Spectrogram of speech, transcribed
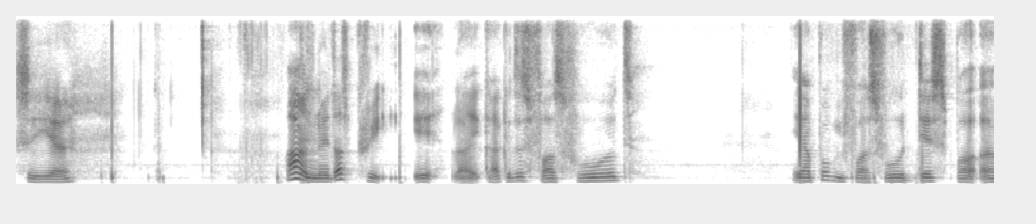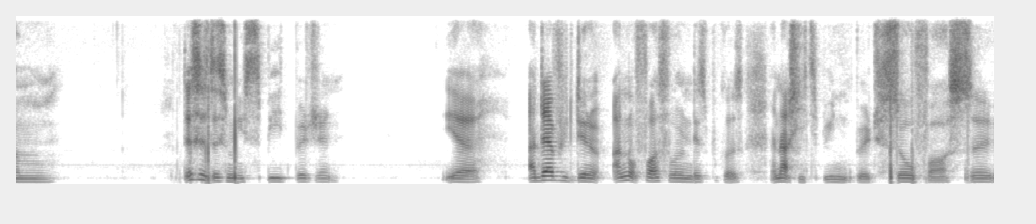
So yeah I don't know, that's pretty it. Like, I could just fast forward. Yeah, I'll probably fast forward this, but, um, this is just me speed bridging. Yeah, I definitely didn't, I'm not fast forwarding this because I'm actually speed bridge so fast, so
